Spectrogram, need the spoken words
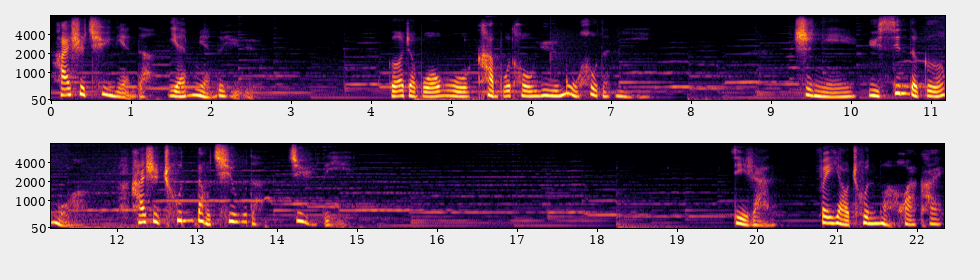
还是去年的延绵的雨，隔着薄雾看不透雨幕后的你。是你与心的隔膜，还是春到秋的距离？既然非要春暖花开，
